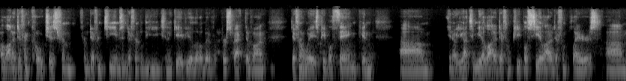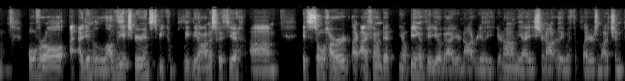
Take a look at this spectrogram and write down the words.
a lot of different coaches from, from different teams and different leagues. And it gave you a little bit of a perspective on different ways people think. And, um, you know, you got to meet a lot of different people, see a lot of different players. Overall, I, I, didn't love the experience, to be completely honest with you. Um, it's so hard. I, I, found it, you know, being a video guy, you're not really, you're not on the ice, you're not really with the players much. And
